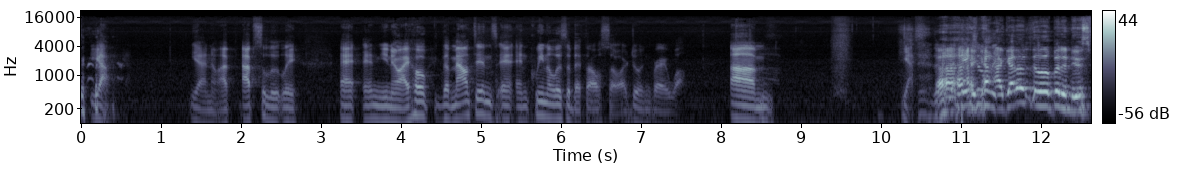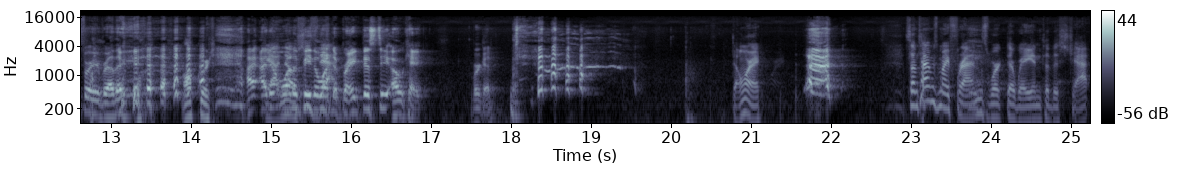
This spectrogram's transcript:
yeah yeah no absolutely and, and you know i hope the mountains and, and queen elizabeth also are doing very well um yes Uh, I, got, I got a little bit of news for you, brother. Awkward. I, I Yeah, don't want no, to be she's the one to break this to you. Okay, we're good. don't worry sometimes my friends work their way into this chat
